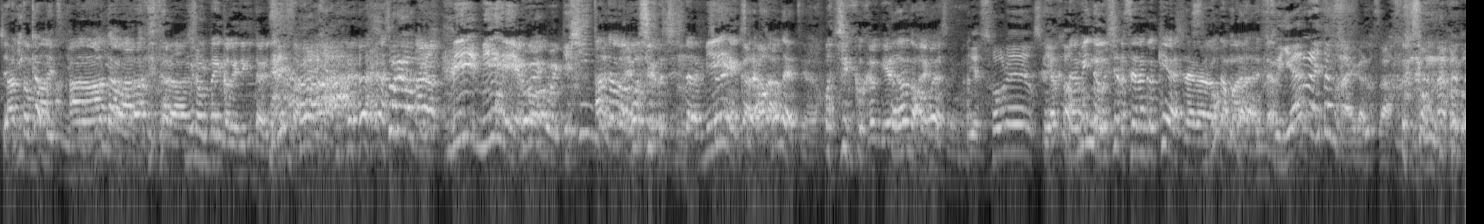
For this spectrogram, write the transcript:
じゃああとまあ一回別にあの頭洗ってたらションベンかけてきたりとか それはあの見見えへんやんごめんごめん下品だよ。頭ゴシゴシしたら見えへんから。それアホさなやつやおしっこかけらたれいやそれやっぱみんな後ろ背中ケアしながら頭洗ってたら。やられたくないからさ。そんなこと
